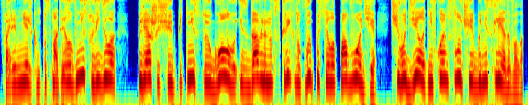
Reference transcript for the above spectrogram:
Варя мельком посмотрела вниз, увидела пляшущую пятнистую голову и, сдавленно вскрикнув, выпустила поводья, чего делать ни в коем случае бы не следовало.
